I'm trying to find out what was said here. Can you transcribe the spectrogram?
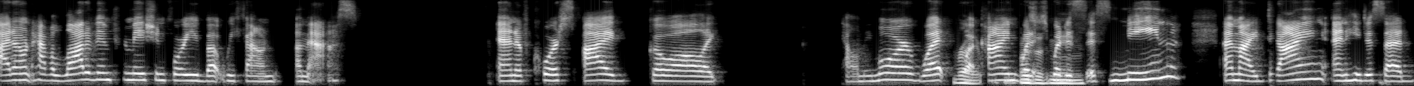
I don't have a lot of information for you, but we found a mass. And of course, I go all like, tell me more. What right. what kind? What, what, what does this mean? Am I dying? And he just said,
